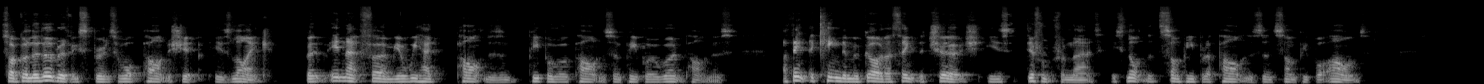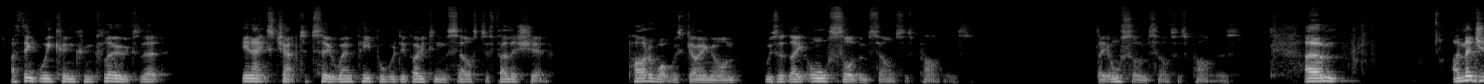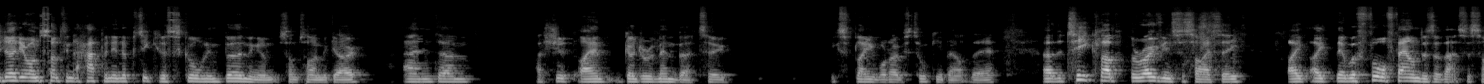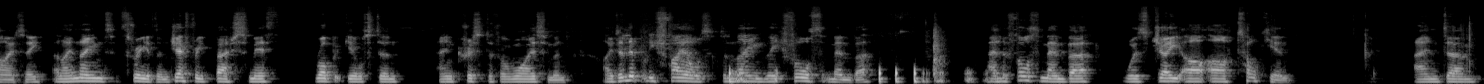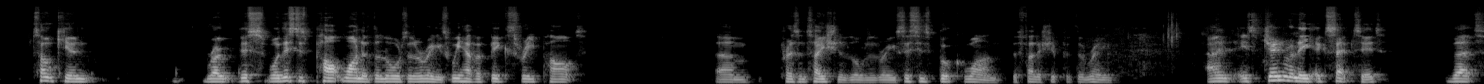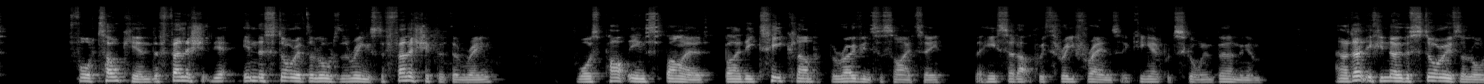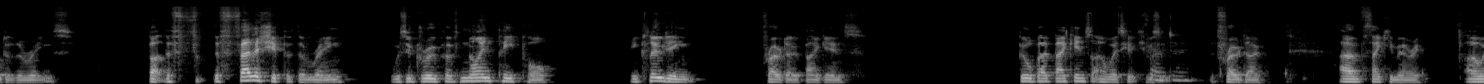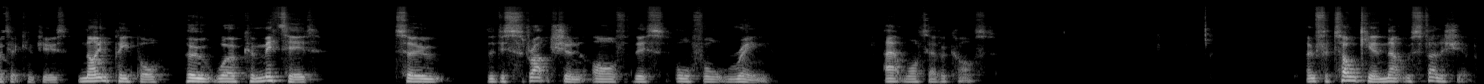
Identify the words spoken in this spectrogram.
so I've got a little bit of experience of what partnership is like. But in that firm, yeah, we had partners and people who were partners and people who weren't partners. I think the kingdom of God, I think the church is different from that. It's not that some people are partners and some people aren't. I think we can conclude that in Acts chapter 2, when people were devoting themselves to fellowship, part of what was going on was that they all saw themselves as partners. They all saw themselves as partners. Um, I mentioned earlier on something that happened in a particular school in Birmingham some time ago, and um, I should I am going to remember to explain what I was talking about there. Uh, the Tea Club Barrovian Society. I, I, there were four founders of that society, and I named three of them: Geoffrey Bache Smith, Robert Gilston, and Christopher Wiseman. I deliberately failed to name the fourth member, and the fourth member was J.R.R. Tolkien. And um, Tolkien wrote this. Well, this is part one of the Lord of the Rings. We have a big three-part um, presentation of Lord of the Rings. This is book one, The Fellowship of the Ring. And it's generally accepted that for Tolkien, the fellowship in the story of the Lord of the Rings, the Fellowship of the Ring was partly inspired by the Tea Club Barrovian Society that he set up with three friends at King Edward School in Birmingham. And I don't know if you know the story of the Lord of the Rings, but the, the Fellowship of the Ring was a group of nine people, including Frodo Baggins. Bilbo Baggins, I always get confused. Frodo. Frodo. Um, thank you, Mary. I always get confused. Nine people who were committed to the destruction of this awful ring at whatever cost. And for Tolkien, that was fellowship.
